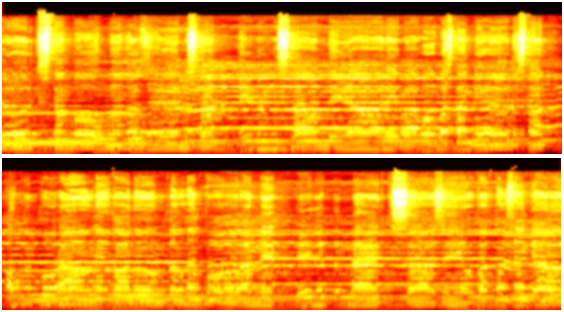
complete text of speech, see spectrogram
Turkiston bo'lmagan zimiston Edim islom diyori bog'u boston guliston Alg'in Qur'onni qonun Sağ seyubat konsangar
